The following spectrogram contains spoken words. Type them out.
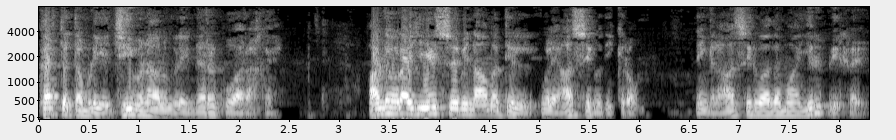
கர்த்த தம்முடைய ஜீவனால் உங்களை நிரப்புவாராக. ஆண்டவராகிய இயேசுவின் நாமத்தில் உங்களை ஆசீர்வதிக்கிறோம். நீங்கள் ஆசீர்வாதமாய் இருப்பீர்கள்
